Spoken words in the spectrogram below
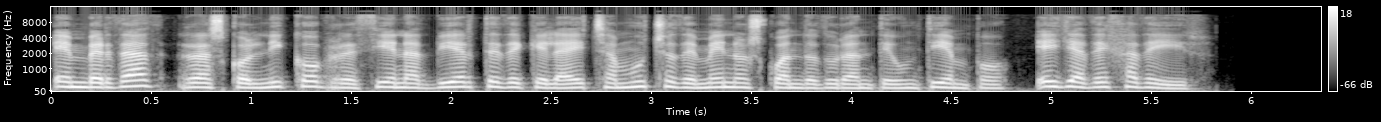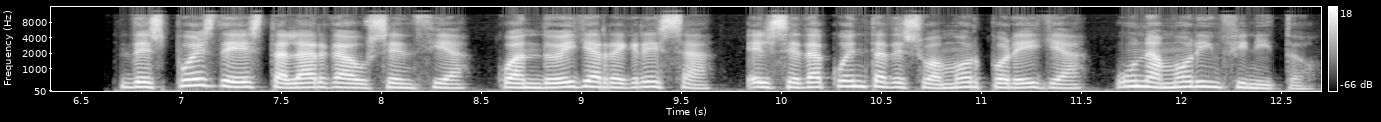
En verdad, Raskolnikov recién advierte de que la echa mucho de menos cuando durante un tiempo ella deja de ir. Después de esta larga ausencia, cuando ella regresa, él se da cuenta de su amor por ella, un amor infinito.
